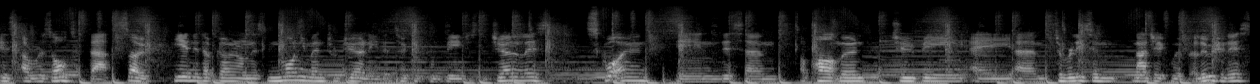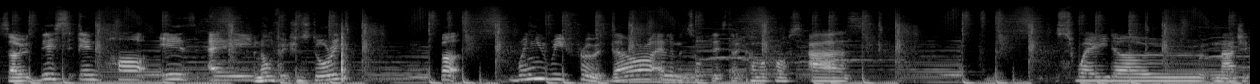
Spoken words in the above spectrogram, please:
is a result of that. So he ended up going on this monumental journey that took him from being just a journalist squatting in this um, apartment to being a um, to releasing magic with illusionists so this in part is a non-fiction story but when you read through it, there are elements of this that come across as pseudo magic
